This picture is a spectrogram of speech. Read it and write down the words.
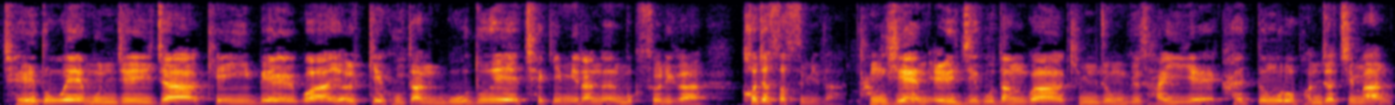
제도의 문제이자 KBL과 10개 구단 모두의 책임이라는 목소리가 커졌었습니다. 당시엔 LG 구단과 김종규 사이에 갈등으로 번졌지만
